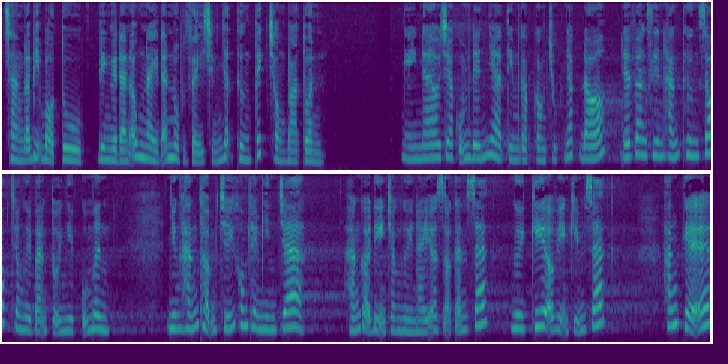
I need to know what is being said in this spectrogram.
Trang đã bị bỏ tù vì người đàn ông này đã nộp giấy chứng nhận thương tích trong 3 tuần. Ngày nào cha cũng đến nhà tìm gặp con chuột nhắc đó để van xin hắn thương xót cho người bạn tội nghiệp của mình. Nhưng hắn thậm chí không thèm nhìn cha. Hắn gọi điện cho người này ở sở cảnh sát, người kia ở viện kiểm sát. Hắn kể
